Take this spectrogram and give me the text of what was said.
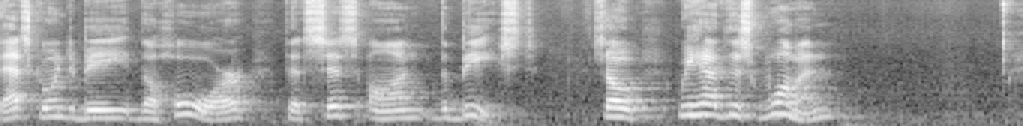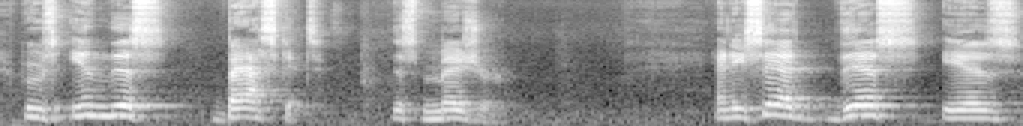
That's going to be the whore that sits on the beast. So we have this woman who's in this basket, this measure. And he said, This is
